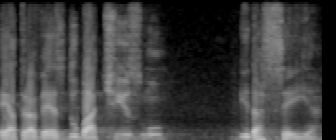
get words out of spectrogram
é através do batismo e da ceia.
